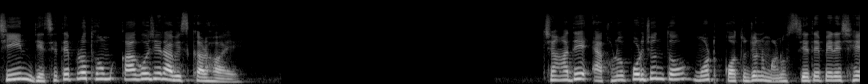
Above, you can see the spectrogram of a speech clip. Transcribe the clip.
চীন দেশেতে প্রথম কাগজের আবিষ্কার হয়। চাঁদে এখনও পর্যন্ত মোট কতজন মানুষ যেতে পেরেছে?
